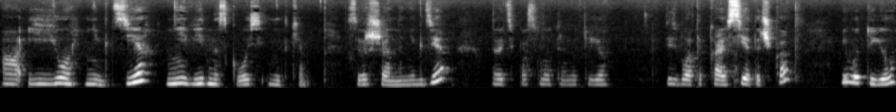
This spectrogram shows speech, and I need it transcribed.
а, ее нигде не видно сквозь нитки. Совершенно нигде. Давайте посмотрим. Вот ее. Здесь была такая сеточка. И вот ее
